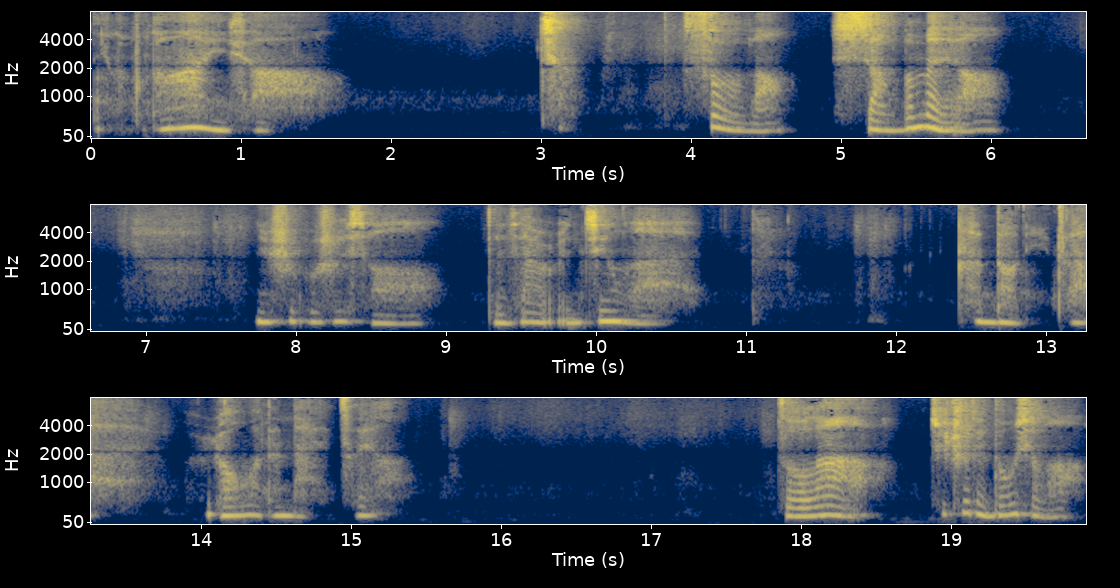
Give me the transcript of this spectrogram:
你能不能按一下？切，色狼！想得美啊！你是不是想等下有人进来，看到你在揉我的奶子呀？走啦，去吃点东西了。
